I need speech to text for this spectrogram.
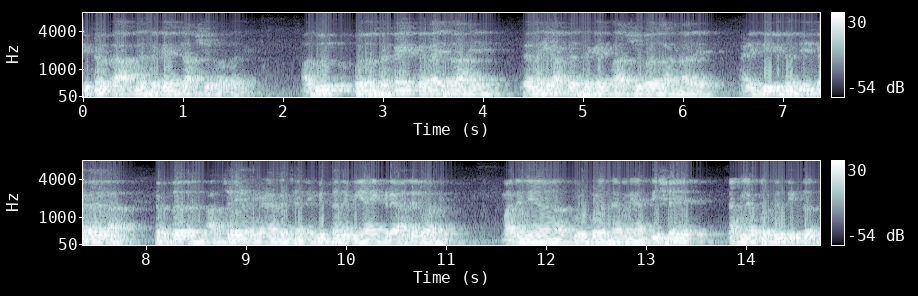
ते करता तर आपल्या सगळ्यांच्या आशीर्वादाने. अजून बरंचसं काही करायचं आहे त्यालाही आपल्या सगळ्यांचा आशीर्वाद लागणार आहे. आणि ती विनंती करायला खर तर आजच्या या मेळाव्याच्या निमित्ताने मी या इकडे आलेलो आहे. माननीय तुळपुळे साहेबांनी अतिशय चांगल्या पद्धतीचं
